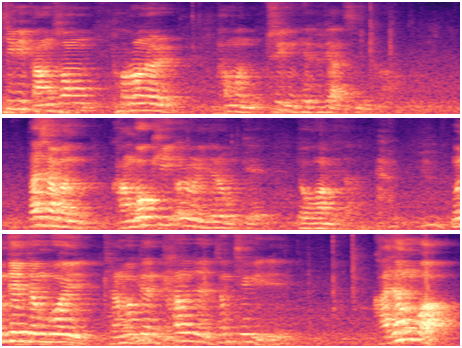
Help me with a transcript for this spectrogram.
TV 방송 토론을 한번 추진해 주지 않습니까? 다시 한번 간곡히 언론인 여러분께 요구합니다. 문재인 정부의 잘못된 탈원전 정책이 가정과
